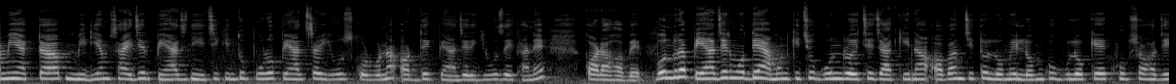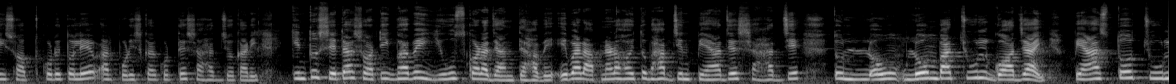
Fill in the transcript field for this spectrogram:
আমি একটা মিডিয়াম সাইজের পেঁয়াজ নিয়েছি, কিন্তু পুরো পেঁয়াজটা ইউজ করব না, অর্ধেক পেঁয়াজের ইউজ এখানে করা হবে। বন্ধুরা, পেঁয়াজের মধ্যে এমন কিছু গুণ রয়েছে যা কিনা অবাঞ্ছিত লোমের লোমকুগুলোকে খুব সহজেই সফট করে তোলে আর পরিষ্কার করতে সাহায্যকারী। কিন্তু সেটা সঠিকভাবে ইউজ করা জানতে হবে। এবার আপনারা হয়তো ভাবছেন, পেঁয়াজের সাহায্যে তো লোম লোম বা চুল গজায়। পেঁয়াজ তো চুল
